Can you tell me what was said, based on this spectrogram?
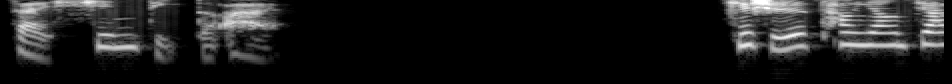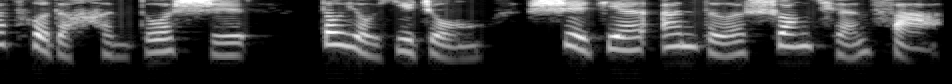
在心底的爱。其实仓央嘉措的很多诗都有一种世间安得双全法，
